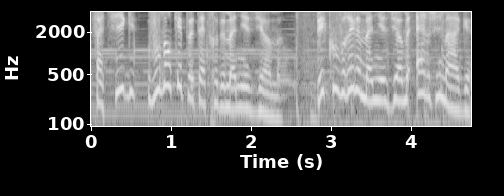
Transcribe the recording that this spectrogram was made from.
Fatigue Vous manquez peut-être de magnésium. Découvrez le magnésium Ergimag,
